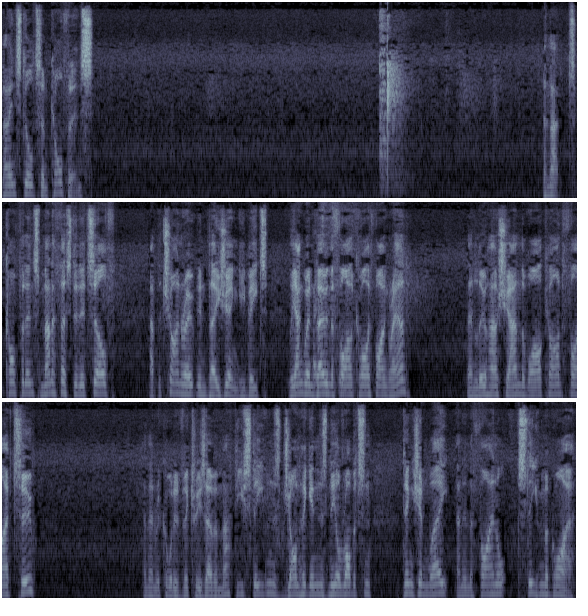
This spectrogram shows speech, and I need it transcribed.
that instilled some confidence. And that confidence manifested itself at the China Open in Beijing. He beat Liang Wenbo in the final qualifying round. Then Lu Haoshan, the wild card, 5 2. And then recorded victories over Matthew Stevens, John Higgins, Neil Robertson, Ding Junhui, and in the final, Stephen Maguire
